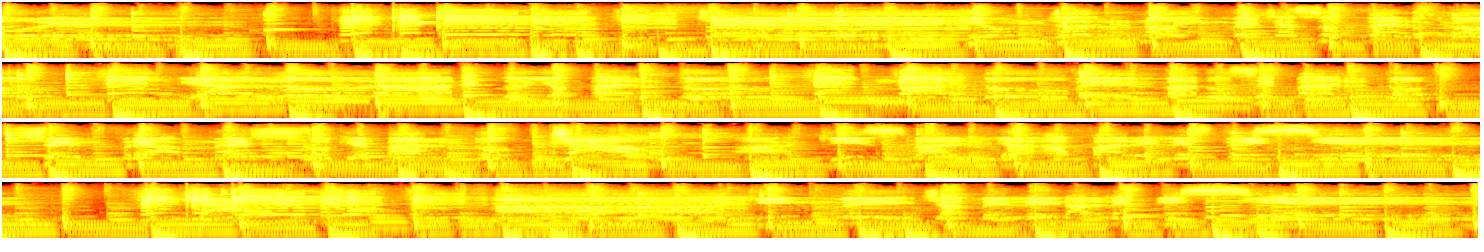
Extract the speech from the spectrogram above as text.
Che parto. Ciao! A chi sbaglia a fare le strisce. Ciao! A chi invece avvelena le pissie.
